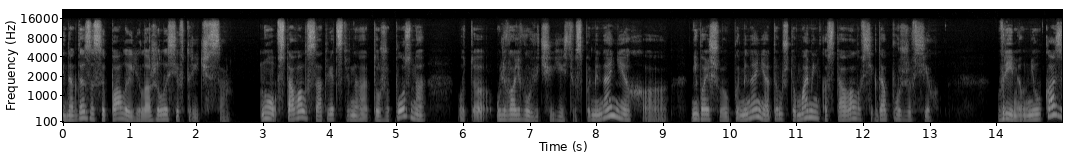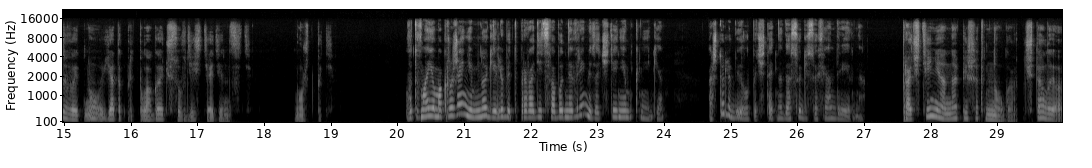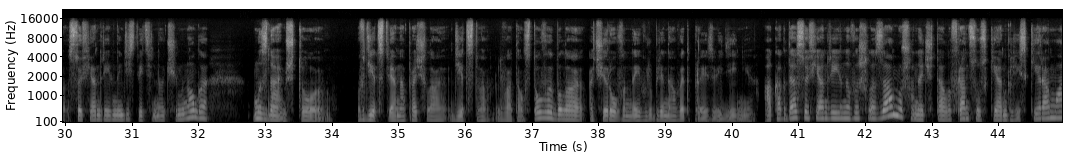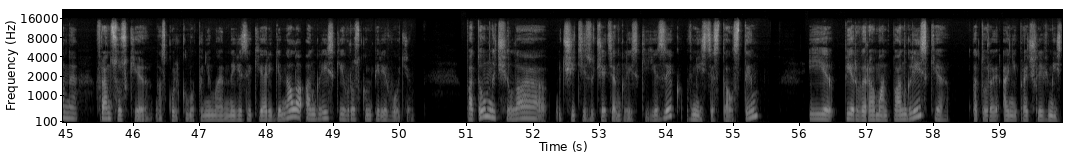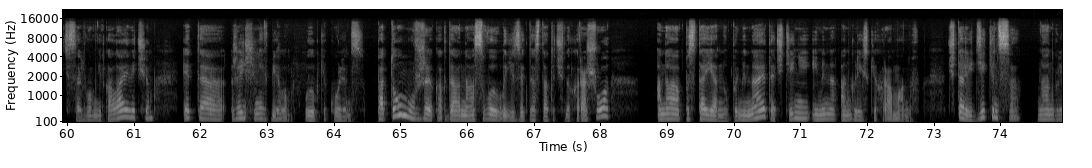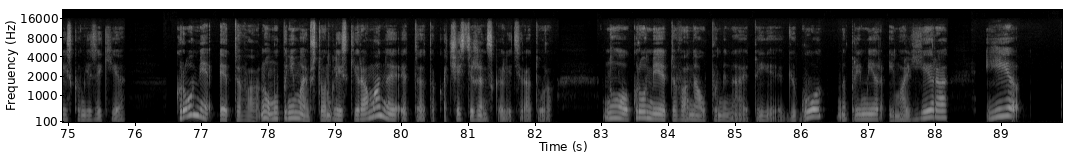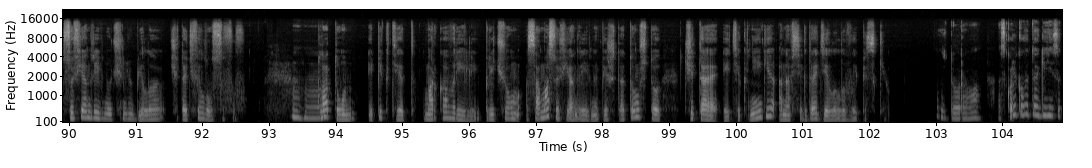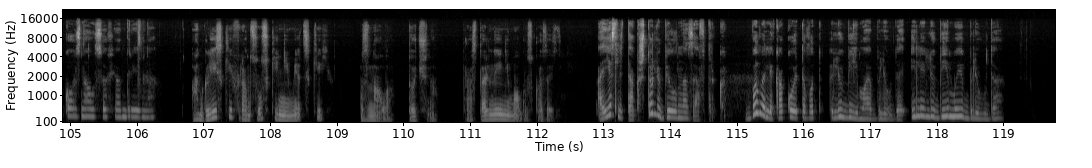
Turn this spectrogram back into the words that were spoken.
Иногда засыпала или ложилась и в три часа. Но вставала, соответственно, тоже поздно. Вот э, у Льва Львовича есть в воспоминаниях э, небольшое упоминание о том, что маменька вставала всегда позже всех. Время он не указывает, но я так предполагаю, часов 10-11, может быть. Вот в моем окружении многие любят проводить свободное время за чтением книги. А что любила почитать на досуге Софья Андреевна? Про чтение она пишет много. Читала Софья Андреевна действительно очень много. Мы знаем, что в детстве она прочла «Детство» Льва Толстого и была очарована и влюблена в это произведение. А когда Софья Андреевна вышла замуж, она читала французские и английские романы. Французские, насколько мы понимаем, на языке оригинала, английские в русском переводе. Потом начала учить изучать английский язык вместе с Толстым. И первый роман по-английски, который они прочли вместе со Львом Николаевичем, это «Женщина в белом» Уилки Коллинз. Потом уже, когда она освоила язык достаточно хорошо, она постоянно упоминает о чтении именно английских романов. Читали Диккенса на английском языке. Кроме этого, ну, мы понимаем, что английские романы – это так, отчасти женская литература – но кроме этого она упоминает и Гюго, например, и Мольера, и Софья Андреевна очень любила читать философов. Угу. Платон, Эпиктет, Марк Аврелий. Причем сама Софья Андреевна пишет о том, что, читая эти книги, она всегда делала выписки. Здорово. А сколько в итоге языков знала Софья Андреевна? Английский, французский, немецкий знала точно. Про остальные не могу сказать. А если так, что любила на завтрак? Было ли какое-то вот любимое блюдо или любимые блюда?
